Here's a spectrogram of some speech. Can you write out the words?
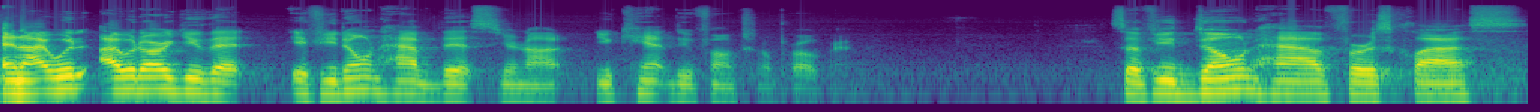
And I would I would argue that if you don't have this, you're not you can't do functional programming. So if you don't have first class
